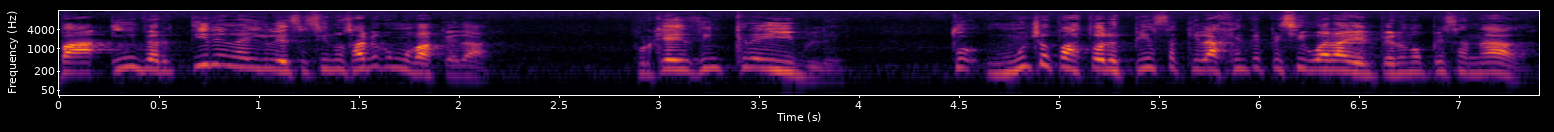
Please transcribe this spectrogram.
va a invertir en la iglesia si no sabe cómo va a quedar. Porque es increíble. Muchos pastores piensan que la gente piensa igual a él, pero no piensa nada.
